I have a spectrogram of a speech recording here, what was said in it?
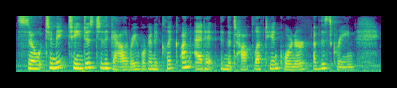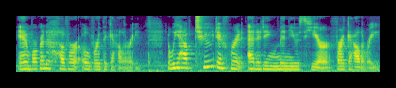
So to make changes to the gallery, we're going to click on Edit in the top left-hand corner of the screen, and we're going to hover over the gallery. Now we have two different editing menus here for a gallery.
